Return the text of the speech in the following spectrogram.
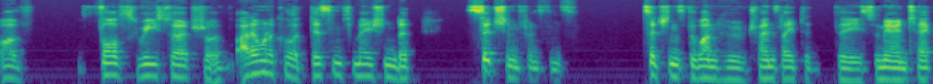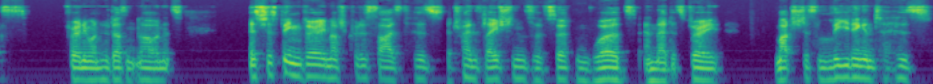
of false research, or I don't want to call it disinformation, but Sitchin, for instance. Sitchin's the one who translated the Sumerian texts for anyone who doesn't know, and it's it's just being very much criticized his translations of certain words and that it's very much just leading into his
